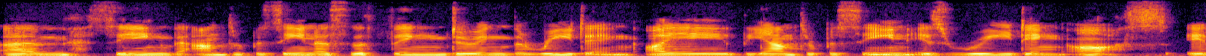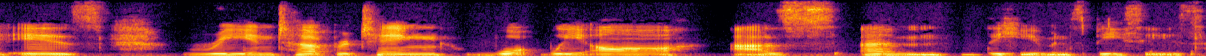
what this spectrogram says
um, seeing the Anthropocene as the thing doing the reading, i.e., the Anthropocene is reading us, it is reinterpreting what we are as um, the human species.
